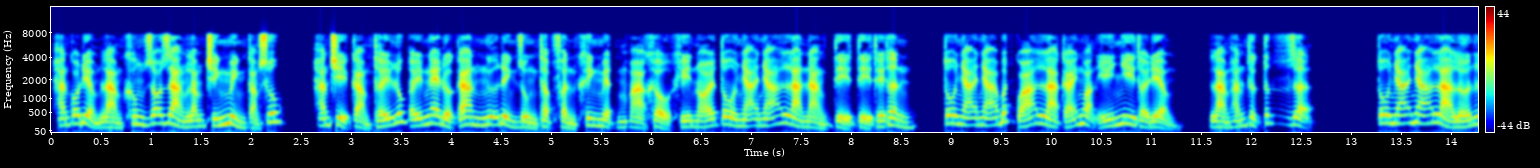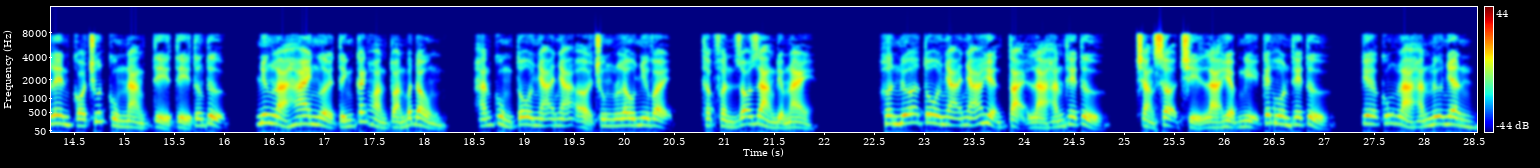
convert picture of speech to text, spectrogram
Hắn có điểm làm không rõ ràng lắm chính mình cảm xúc, hắn chỉ cảm thấy lúc ấy nghe được An Ngữ Đình dùng thập phần khinh miệt mà khẩu khí nói Tô Nhã Nhã là nàng tỷ tỷ thế thân, Tô Nhã Nhã bất quá là cái ngoạn ý nhi thời điểm, làm hắn thực tức giận. Tô Nhã Nhã là lớn lên có chút cùng nàng tỷ tỷ tương tự, nhưng là hai người tính cách hoàn toàn bất đồng, hắn cùng Tô Nhã Nhã ở chung lâu như vậy, thập phần rõ ràng điểm này. Hơn nữa Tô Nhã Nhã hiện tại là hắn thế tử, chẳng sợ chỉ là hiệp nghị kết hôn thế tử, kia cũng là hắn nữ nhân,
